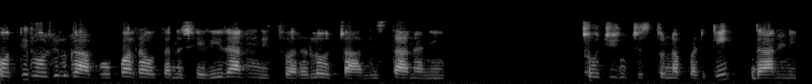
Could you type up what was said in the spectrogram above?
కొద్ది రోజులుగా గోపాలరావు తన శరీరాన్ని త్వరలో చాలిస్తానని సూచించుస్తున్నప్పటికీ దానిని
